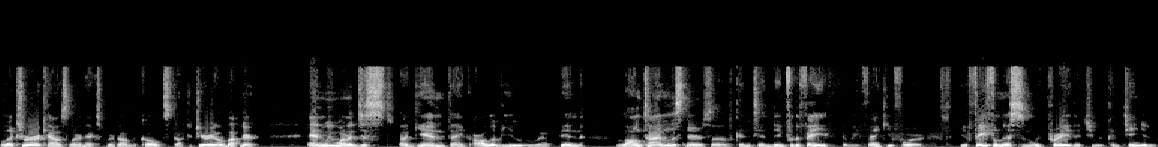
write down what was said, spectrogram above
lecturer, counselor, and expert on the cults, Dr. Jerry L. Buckner. And we want to just again thank all of you who have been longtime listeners of Contending for the Faith. We thank you for your faithfulness, and we pray that you would continue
